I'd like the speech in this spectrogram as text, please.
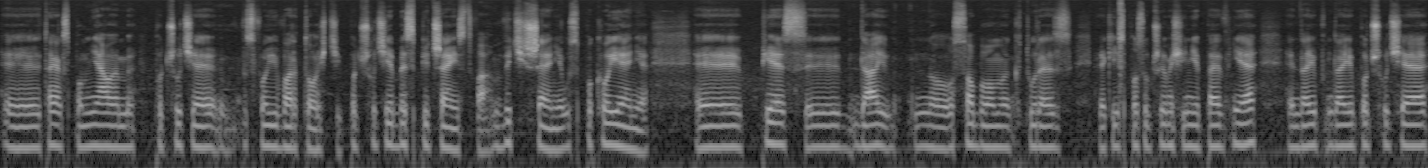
e, tak jak wspomniałem, poczucie swojej wartości, poczucie bezpieczeństwa, wyciszenie, uspokojenie. E, Pies e, daje no, osobom, które w jakiś sposób czują się niepewnie, daje, daje poczucie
